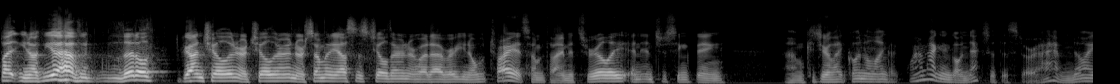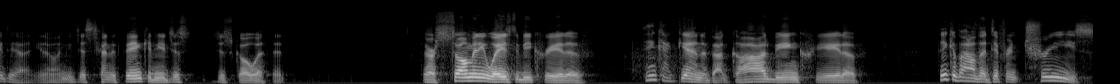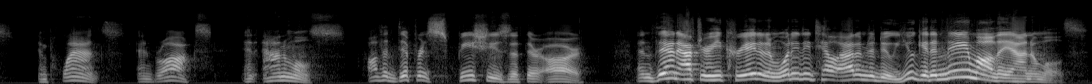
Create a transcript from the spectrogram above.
But you know, if you have little grandchildren or children or somebody else's children or whatever, you know, try it sometime. It's really an interesting thing because um, you're like going along, like, where am I going to go next with this story? I have no idea, you know. And you just kind of think and you just just go with it. There are so many ways to be creative. Think again about God being creative. Think about all the different trees and plants and rocks and animals, all the different species that there are. And then after he created them, what did he tell Adam to do? You get to name all the animals.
